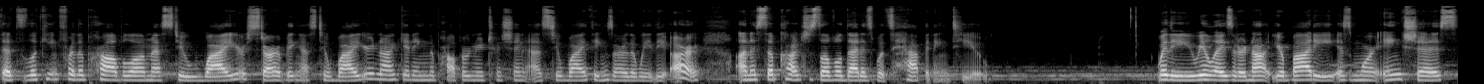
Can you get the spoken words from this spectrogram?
that's looking for the problem as to why you're starving, as to why you're not getting the proper nutrition, as to why things are the way they are. On a subconscious level, that is what's happening to you. Whether you realize it or not, your body is more anxious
